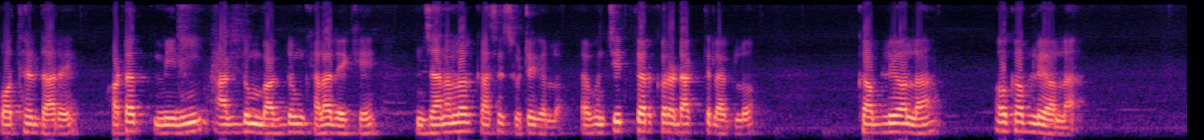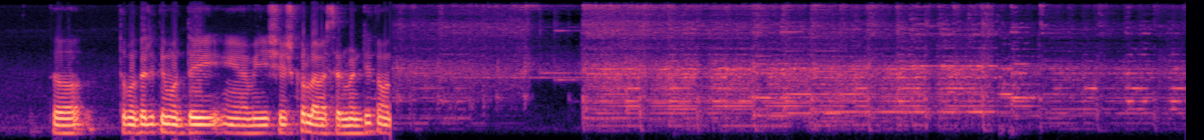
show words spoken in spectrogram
পথের ধারে হঠাৎ মিনি আগডুম বাগডুম খেলা রেখে জানালার কাছে ছুটে গেল এবং চিৎকার করে ডাকতে লাগল, কাবলিওয়ালা, ও কাবলিওয়ালা। তো তোমাদের ইতিমধ্যেই, আমি শেষ করলাম অ্যাসাইনমেন্টটি তোমাদের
